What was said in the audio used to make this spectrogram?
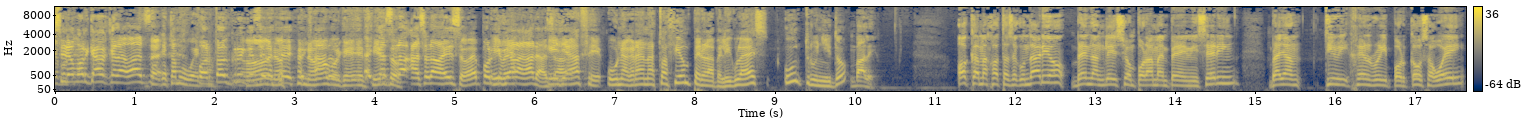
sino porque Ángela Bassett. Porque está muy buena. Por Tom Cruise que No, se no, le- no, porque es que cierto. ha sonado, ha sonado eso, ¿eh? Porque me da la gana, ¿sabes? ella hace una gran actuación, pero la película es un truñito. Vale. Oscar mejor actor secundario, Brendan Gleeson por Alma en Pena y Inisherin, Brian Thierry Henry por Cause Away,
